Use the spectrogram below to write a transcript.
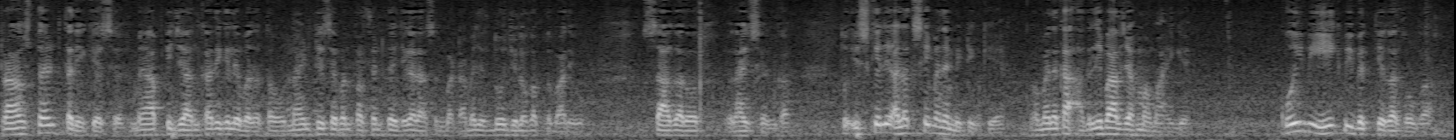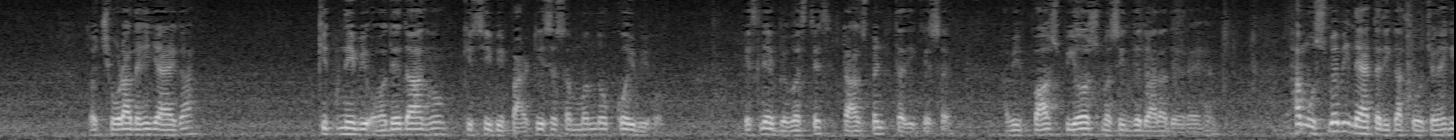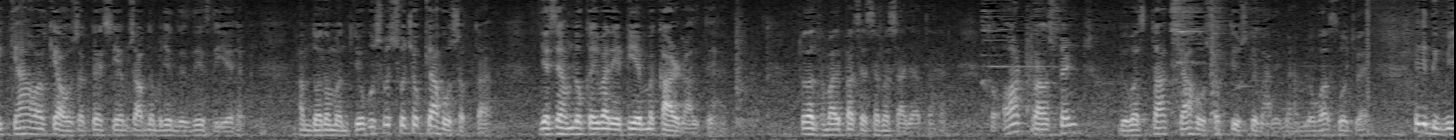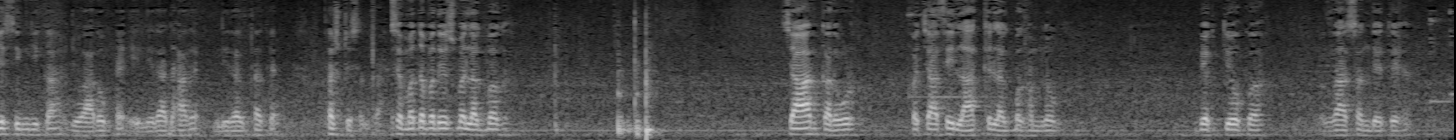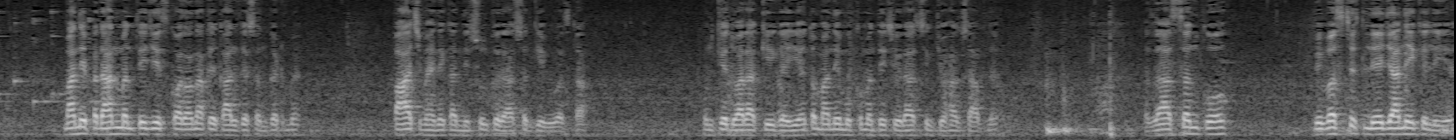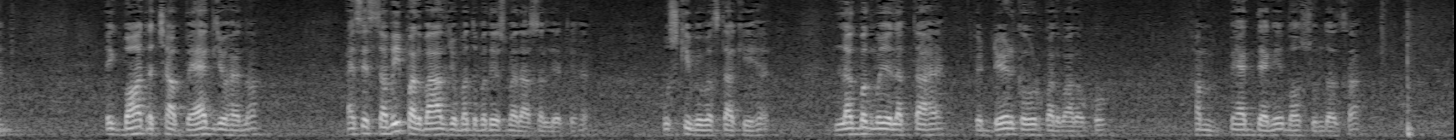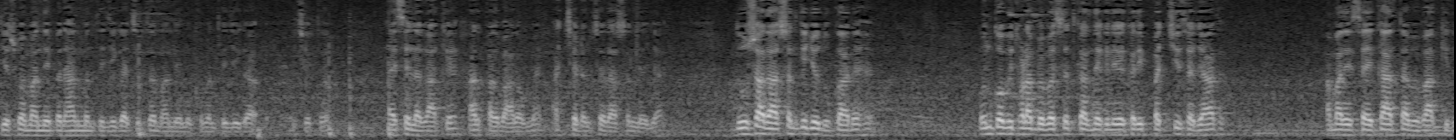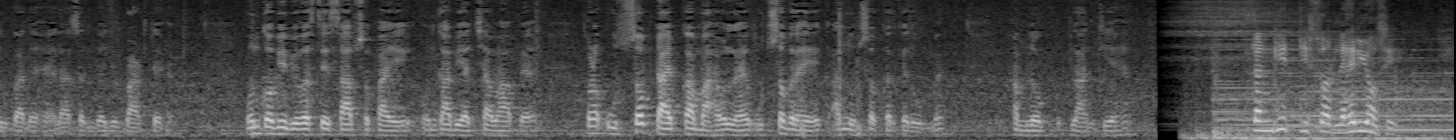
ट्रांसपेरेंट तरीके से, मैं आपकी जानकारी के लिए बताता हूँ 97 परसेंट कई जगह राशन बटा, मैं जिस दो जिलों का प्रभारी हूँ, सागर और रायसेन का। तो इसके लिए अलग से मैंने मीटिंग की है, और मैंने कहा अगली बार जब हम आएँगे, कोई भी एक भी व्यक्ति अगर होगा तो छोड़ा नहीं जाएगा, कितने भी अहदेदार हो, किसी भी पार्टी से संबंध हो, कोई भी हो। इसलिए व्यवस्थित ट्रांसपेरेंट तरीके से अभी फास्ट पियोर्स मशीन के द्वारा दे रहे हैं। हम उसमें भी नया तरीका सोच रहे हैं कि क्या और क्या हो सकता है। सीएम साहब ने मुझे निर्देश दिए हैं। हम दोनों मंत्रियों को उसमें सोचो क्या हो सकता है। जैसे हम लोग कई बार एटीएम में कार्ड डालते हैं, तुरंत तो हमारे पास एसएमएस आ जाता है। तो और ट्रांसपेरेंट व्यवस्था क्या हो सकती है उसके बारे में हम लोग और सोच रहे हैं। लेकिन दिग्विजय सिंह जी का जो आरोप है, ये निराधार है, निरर्थक है फ्रस्ट्रेशन का है मध्य प्रदेश में लगभग चार करोड़ पचासी लाख के लगभग हम लोग व्यक्तियों को राशन देते हैं। माननीय प्रधानमंत्री जी, इस कोरोना के काल के संकट में पाँच महीने का निशुल्क राशन की व्यवस्था उनके द्वारा की गई है। तो माननीय मुख्यमंत्री शिवराज सिंह चौहान साहब ने राशन को व्यवस्थित ले जाने के लिए एक बहुत अच्छा बैग जो है ना, ऐसे सभी परिवार जो मध्य प्रदेश में राशन लेते हैं, उसकी व्यवस्था की है। लगभग मुझे लगता है कि डेढ़ करोड़ परिवारों को हम बैग देंगे, बहुत सुंदर सा। जिसमें माननीय प्रधानमंत्री जी का चित्र माननीय मुख्यमंत्री जी का चित्र ऐसे लगा के हर परिवारों में अच्छे ढंग से राशन ले जाए। दूसरा, राशन की जो दुकानें हैं, उनको भी थोड़ा व्यवस्थित करने के लिए करीब पच्चीस हज़ार हमारे सहकारिता विभाग की दुकानें हैं, राशन में जो बांटते हैं। उनको भी व्यवस्थित साफ़ सफ़ाई उनका भी अच्छा वहाँ पे थोड़ा उत्सव टाइप का माहौल रहे, उत्सव रहे, एक अन्न उत्सव करके रूप में हम लोग प्लान किए हैं। संगीत की स्वर लहरियों से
